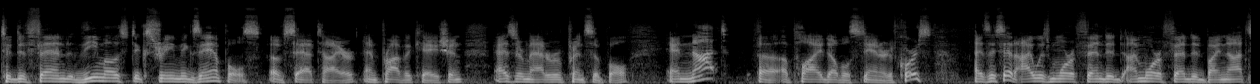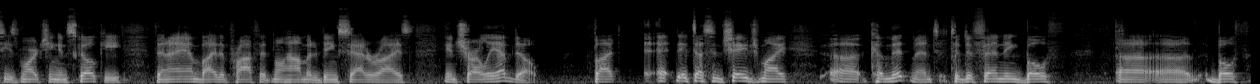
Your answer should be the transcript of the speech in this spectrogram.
to defend the most extreme examples of satire and provocation as a matter of principle, and not uh, apply double standard. Of course. As I said, I was more offended. I'm more offended by Nazis marching in Skokie than I am by the Prophet Muhammad being satirized in Charlie Hebdo. But it, doesn't change my uh, commitment to defending both uh, uh, both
